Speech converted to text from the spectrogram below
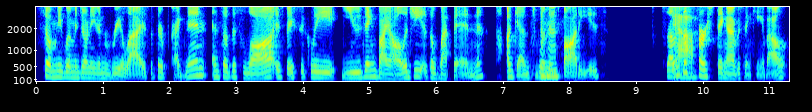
so many women don't even realize that they're pregnant. And so this law is basically using biology as a weapon against women's mm-hmm. bodies. So that yeah. was the first thing I was thinking about.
